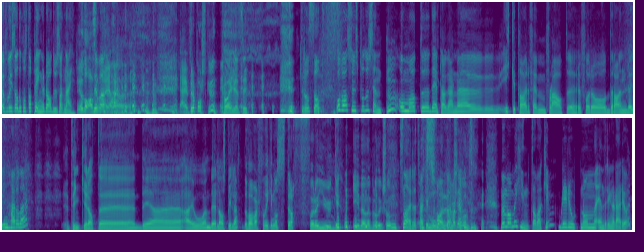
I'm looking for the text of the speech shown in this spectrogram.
Ja, For hvis det hadde kosta penger, da hadde du sagt nei. Ja, da, altså, Det var- nei, ja. Jeg er jo fra Porsgrunn! Tross alt. Og hva syns produsenten om at eh, deltakerne eh, ikke tar fem flate øre for å dra en løgn her og der? Jeg tenker at eh, det er jo en del av spillet. Det var i hvert fall ikke noe straff for å ljuge i denne produksjonen. Snarere tvert imot, kanskje. Men hva med hinta da, Kim? Blir det gjort noen endringer der i år?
